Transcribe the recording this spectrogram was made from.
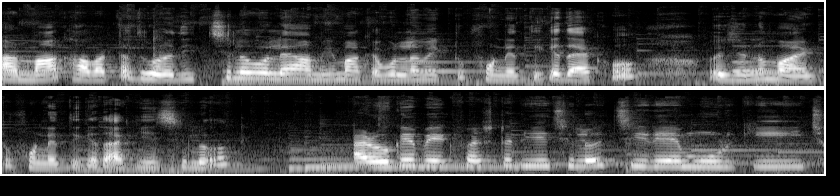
আর মা খাবারটা ধরে দিচ্ছিল বলে আমি মাকে বললাম, একটু ফোনের দিকে দেখো। ওই জন্য মা একটু ফোনের দিকে তাকিয়েছিল। আর ওকে ব্রেকফাস্টে দিয়েছিল চিড়ে, মুরগি ছ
